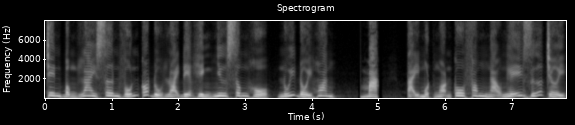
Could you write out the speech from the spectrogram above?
Trên bồng lai sơn vốn có đủ loại địa hình như sông hồ, núi đồi hoang, mạc. Tại một ngọn cô phong ngạo nghễ giữa trời,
